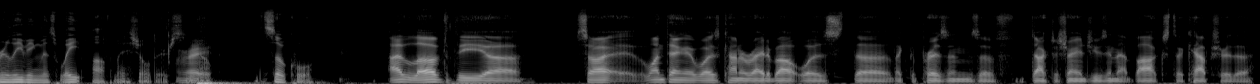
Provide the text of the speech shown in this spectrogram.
relieving this weight off my shoulders. you Right. know? It's so cool. I loved the uh so I one thing I was kind of right about was the like the prisons of Doctor Strange using that box to capture the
